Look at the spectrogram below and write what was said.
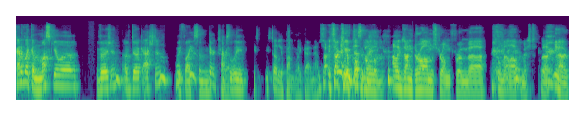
kind of like a muscular version of Dyrk Ashton with like He's- some Dyrk's absolutely He's, he's totally pumped like that now. It's, it's actually a It doesn't- of Alexander Armstrong from uh, Full Metal Alchemist, but you know,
